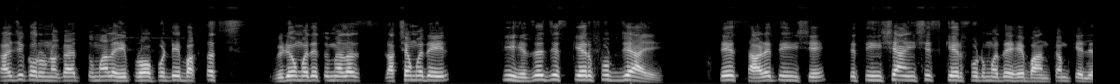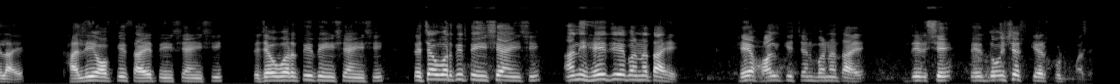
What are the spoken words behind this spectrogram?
काळजी करू नका. तुम्हाला ही प्रॉपर्टी बघताच व्हिडिओमध्ये तुम्हाला लक्षामध्ये येईल की ह्याचं जे स्क्वेअर फूट जे आहे ते साडेतीनशे ते तीनशे ऐंशी स्क्वेअर फूटमध्ये हे बांधकाम केलेलं आहे. खाली ऑफिस आहे तीनशे ऐंशी त्याच्यावरती तीनशे ऐंशी त्याच्यावरती तीनशे ऐंशी आणि हे जे बनत आहे हे हॉल किचन बनत आहे दीडशे ते दोनशे स्क्वेअर फूटमध्ये.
